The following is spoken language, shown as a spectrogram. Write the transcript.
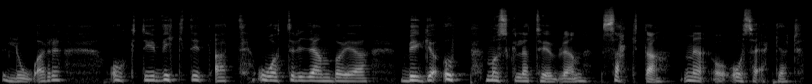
lår. Och det är viktigt att återigen börja bygga upp muskulaturen sakta och, säkert. säkert.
